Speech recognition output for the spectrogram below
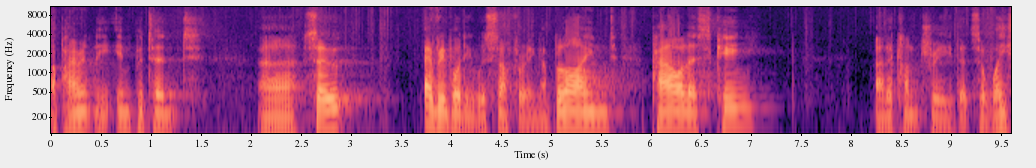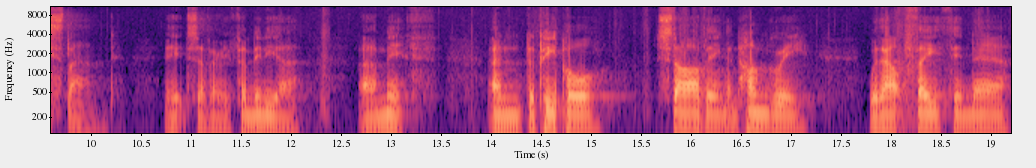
apparently impotent. Uh, so everybody was suffering a blind, powerless king and a country that's a wasteland. It's a very familiar uh, myth. And the people starving and hungry, without faith in their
